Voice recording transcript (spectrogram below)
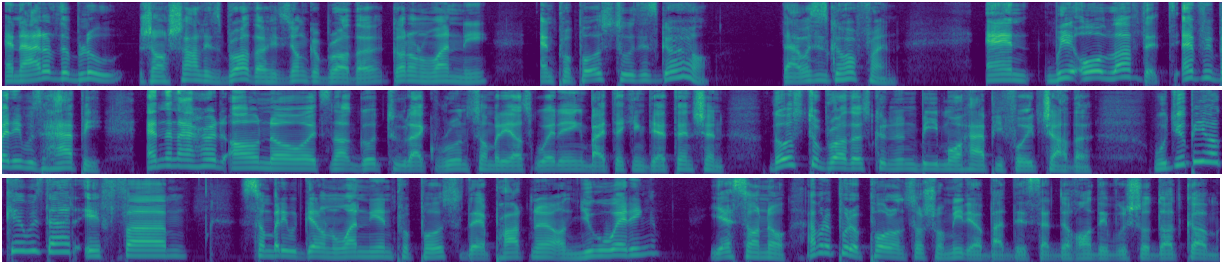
And out of the blue, Jean Charles, his brother, his younger brother, got on one knee and proposed to this girl. That was his girlfriend. And we all loved it. Everybody was happy. And then I heard, oh no, it's not good to like ruin somebody else's wedding by taking the attention. Those two brothers couldn't be more happy for each other. Would you be okay with that if um, somebody would get on one knee and propose to their partner on your wedding? Yes or no? I'm going to put a poll on social media about this at therendezvousshow.com.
